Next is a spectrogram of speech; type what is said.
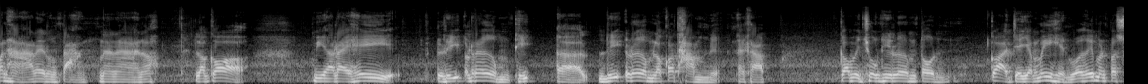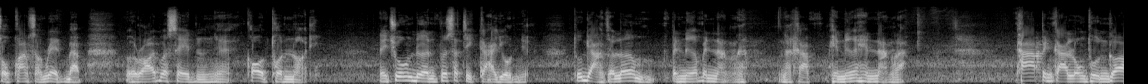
ปัญหาอะไรต่างๆ นานาเนาะแล้วก็มีอะไรให้ริเริ่มที่ ริเริ่มแล้วก็ทำเนี่ยนะครับ ก็เป็นช่วงที่เริ่มต้น ก็อาจจะยังไม่เห็นว่าเฮ้ยมันประสบความสำเร็จแบบร้อยเปอร์เซ็นต์เนี่ยก็อดทนหน่อย ในช่วงเดือนพฤศจิกายนเนี่ยทุกอย่างจะเริ่มเป็นเนื้อเป็นหนังนะนะครับ เห็นเนื้อเห็นหนังละถ้าเป็นการลงทุนก็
